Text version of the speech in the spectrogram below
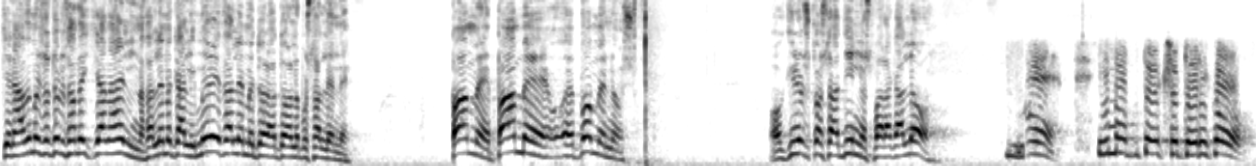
Και να δούμε στο τέλος αν θα έχει κανένα Έλληνα. Θα λέμε καλημέρα ή θα λέμε τώρα το άλλο πώς θα λένε. Πάμε, πάμε, ο επόμενος. Ο κύριος Κωνσταντίνος, παρακαλώ. Ναι, είμαι από το εξωτερικό.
